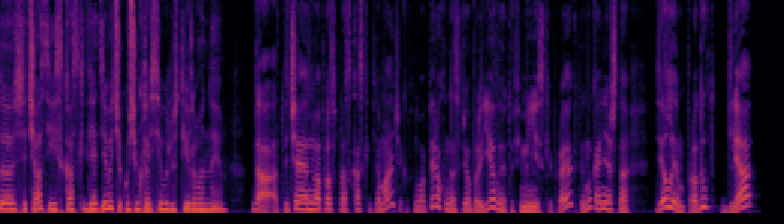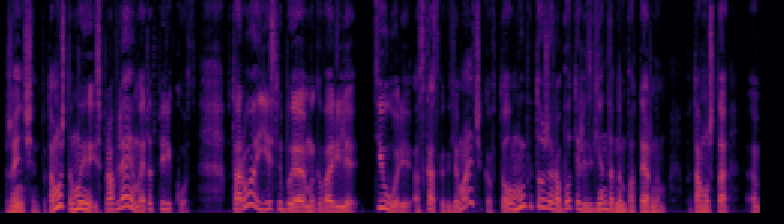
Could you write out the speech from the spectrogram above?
э, сейчас есть сказки для девочек, очень красиво иллюстрированные. Да, отвечая на вопрос про сказки для мальчиков, ну, во-первых, у нас «Ребра Евы» — это феминистский проект, и мы, конечно, делаем продукт для женщин, потому что мы исправляем этот перекос. Второе, если бы мы говорили теории о сказках для мальчиков, то мы бы тоже работали с гендерным паттерном, потому что э,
